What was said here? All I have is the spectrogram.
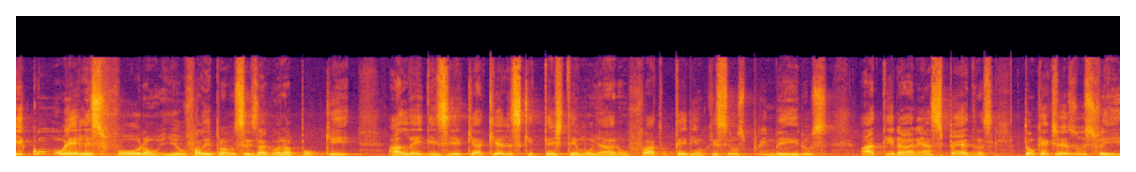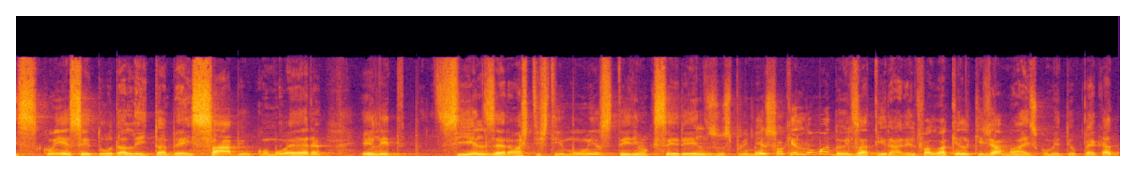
E como eles foram, e eu falei para vocês agora há pouco que a lei dizia que aqueles que testemunharam o fato teriam que ser os primeiros a tirarem as pedras. Então o que é que Jesus fez? Conhecedor da lei também, sábio como era, ele se eles eram as testemunhas, teriam que ser eles os primeiros, só que ele não mandou eles atirar. Ele falou: aquele que jamais cometeu pecado,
